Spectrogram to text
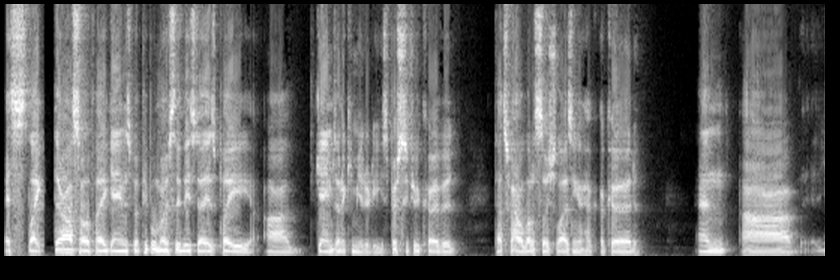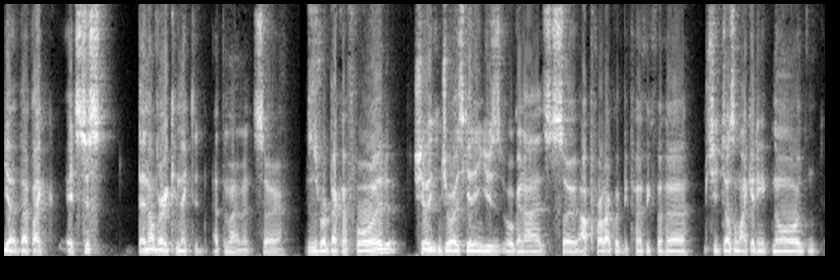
it's like there are solo player games, but people mostly these days play uh, games in a community, especially through COVID. That's how a lot of socializing occurred, and uh, yeah, that like it's just they're not very connected at the moment. So this is Rebecca Ford. She enjoys getting users organized, so our product would be perfect for her. She doesn't like getting ignored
